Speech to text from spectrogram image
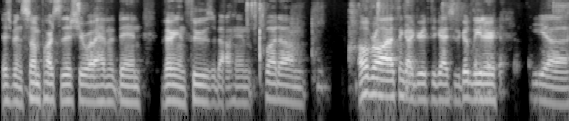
There's been some parts of this year where I haven't been very enthused about him. But um, overall, I think I agree with you guys. He's a good leader. He uh,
